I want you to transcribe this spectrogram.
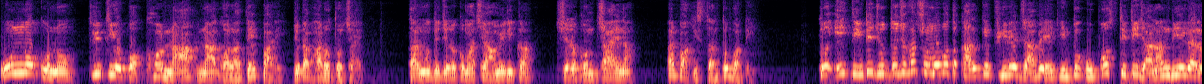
অন্য কোনো তৃতীয় পক্ষ নাক না গলাতে পারে, যেটা ভারতও চায়। তার মধ্যে যেরকম আছে আমেরিকা, সেরকম চায় না আর পাকিস্তান তো বটেই। তো এই তিনটে যুদ্ধজাহাজ সম্ভবত কালকে ফিরে যাবে, কিন্তু উপস্থিতি জানান দিয়ে গেল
